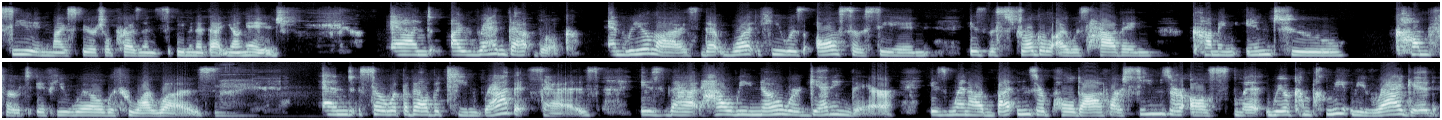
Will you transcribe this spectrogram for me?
seeing my spiritual presence even at that young age and I read that book and realized that what he was also seeing is the struggle I was having coming into comfort, if you will, with who I was. Right. And so, what the Velveteen Rabbit says is that how we know we're getting there is when our buttons are pulled off, our seams are all split, we're completely ragged,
